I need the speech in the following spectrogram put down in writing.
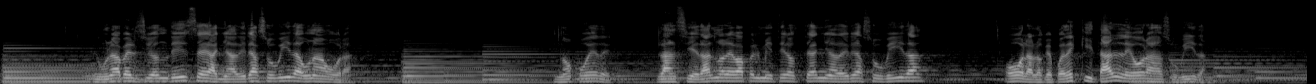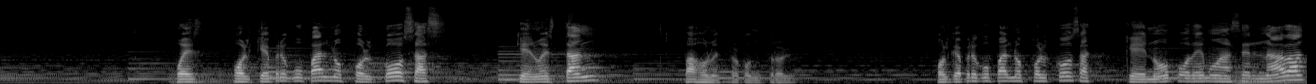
En una versión dice añadir a su vida una hora. No puede. La ansiedad no le va a permitir a usted añadir a su vida horas. Lo que puede es quitarle horas a su vida. Pues ¿Por qué preocuparnos por cosas que no están bajo nuestro control? ¿Por qué preocuparnos por cosas que no podemos hacer nada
